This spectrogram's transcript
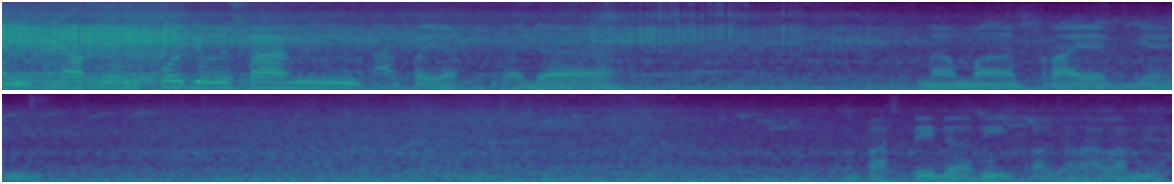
Ini Sinar Dempo jurusan apa ya? Gak ada nama trayeknya ini. Yang pasti dari Pagar Alam ya.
